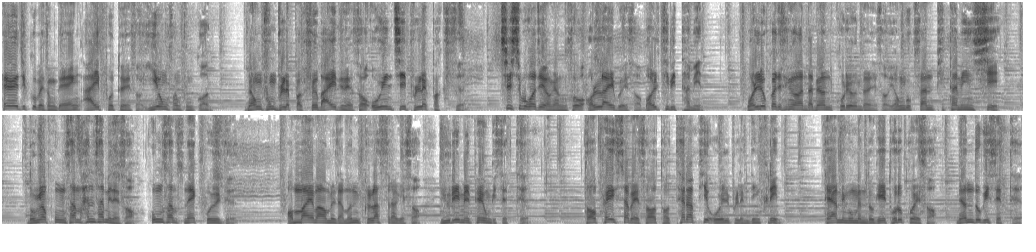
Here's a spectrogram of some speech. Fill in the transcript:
해외 직구 배송 대행 아이포터에서 이용 상품권 명품 블랙박스 마이딘에서 5인치 블랙박스 75가지 영양소 얼라이브에서 멀티비타민 원료까지 생각한다면 고려은단에서 영국산 비타민C 농협 홍삼 한삼인에서 홍삼 스낵 골드 엄마의 마음을 담은 글라스락에서 유리 밀폐 용기 세트 더 페이스샵에서 더 테라피 오일 블렌딩 크림 대한민국 면도기 도르코에서 면도기 세트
